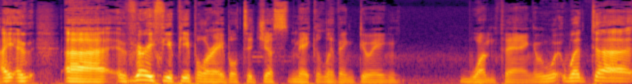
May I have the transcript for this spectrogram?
I, I uh, very few people are able to just make a living doing one thing. What uh,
